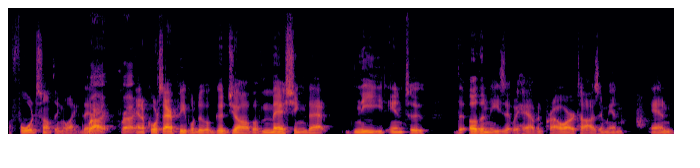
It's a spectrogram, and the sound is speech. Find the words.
afford something like that. right, right. And of course, our people do a good job of meshing that need into the other needs that we have and prioritize them and and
